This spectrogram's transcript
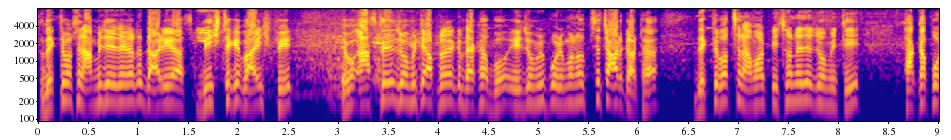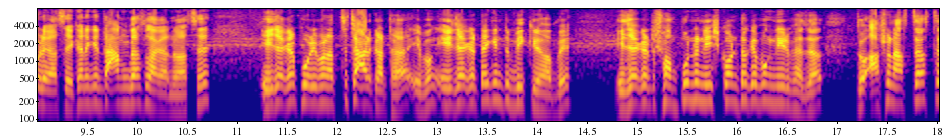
তো দেখতে পাচ্ছেন, আমি যে জায়গাটা দাঁড়িয়ে আছি, বিশ থেকে বাইশ ফিট এবং আজকে যে জমিটি আপনাদেরকে দেখাবো, এই জমির পরিমাণ হচ্ছে চার কাঠা। দেখতে পাচ্ছেন, আমার পিছনে যে জমিটি ফাঁকা পড়ে আছে, এখানে কিন্তু আম গাছ লাগানো আছে। এই জায়গার পরিমাণ হচ্ছে চার কাঠা এবং এই জায়গাটাই কিন্তু বিক্রি হবে। এই জায়গাটা সম্পূর্ণ নিষ্কণ্ঠক এবং নির্ভেজাল। তো আসুন, আস্তে আস্তে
